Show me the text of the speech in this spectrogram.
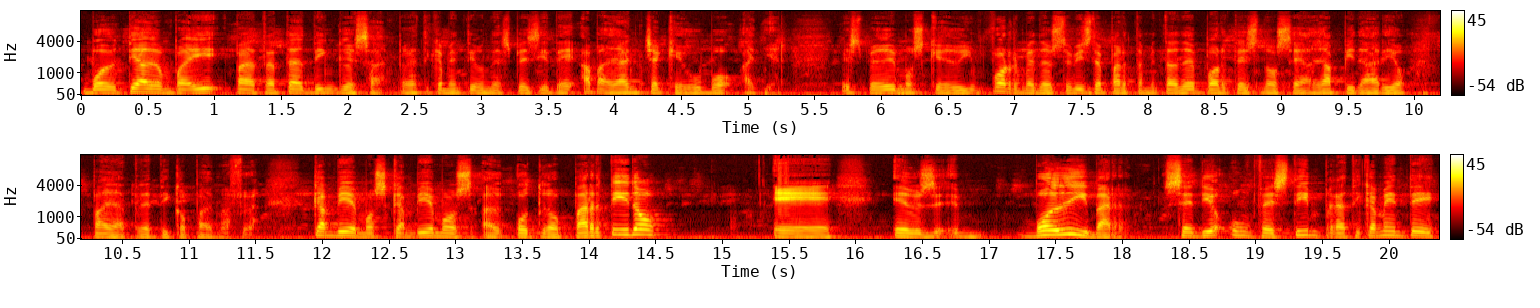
voltearon por ahí para tratar de ingresar, prácticamente una especie de avalancha que hubo ayer. Esperemos que el informe del Servicio Departamental de Deportes no sea lapidario para Atlético Palma Flor. Cambiemos, cambiemos al otro partido. Eh, el Bolívar se dio un festín prácticamente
